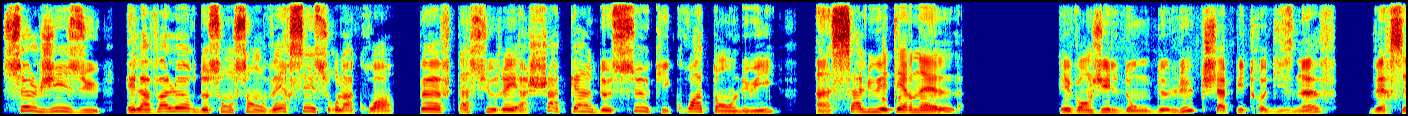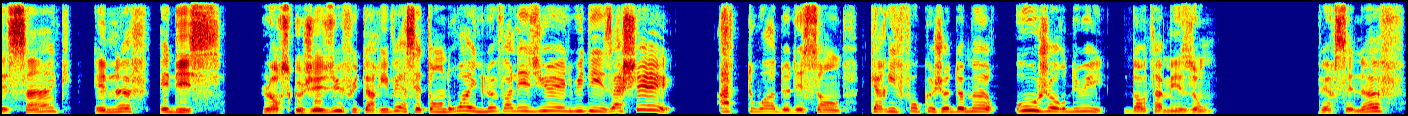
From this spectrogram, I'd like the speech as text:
Seul Jésus et la valeur de son sang versé sur la croix peuvent assurer à chacun de ceux qui croient en lui un salut éternel. Évangile donc de Luc chapitre 19 versets 5 et 9 et 10. Lorsque Jésus fut arrivé à cet endroit, il leva les yeux et lui dit Zachée, à toi de descendre, car il faut que je demeure aujourd'hui dans ta maison. Verset 9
